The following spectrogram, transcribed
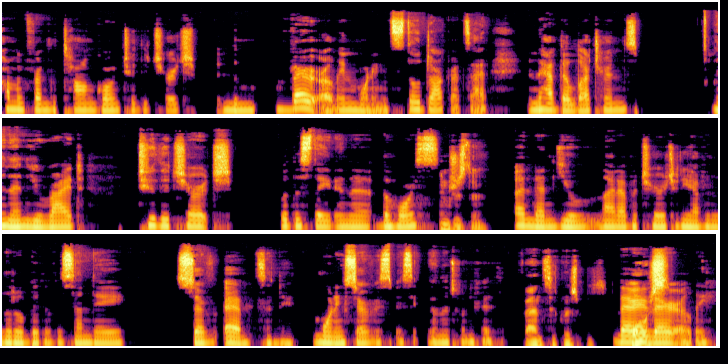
coming from the town going to the church in the very early in the morning it's still dark outside and they have their lanterns and then you ride to the church with the slate and the, the horse Interesting. And then you light up a church and you have a little bit of a sunday serve um sunday morning service basically on the 25th Fancy Christmas. very Horse. very early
